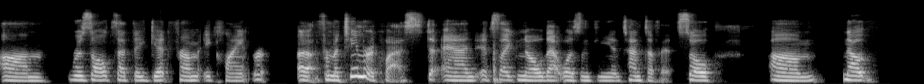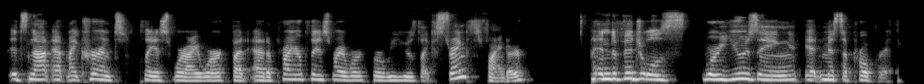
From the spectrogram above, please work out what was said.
um, results that they get from a client uh, from a team request. And it's like no that wasn't the intent of it. So um, now it's not at my current place where i work but at a prior place where i worked where we used like strengths finder individuals were using it misappropriately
